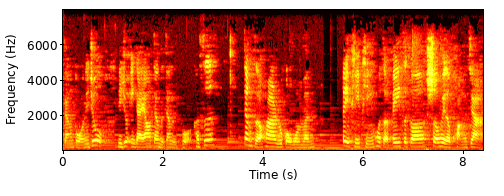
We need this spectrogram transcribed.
这样多，你就你就应该要这样子这样子做。可是这样子的话，如果我们被批评或者被这个社会的框架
